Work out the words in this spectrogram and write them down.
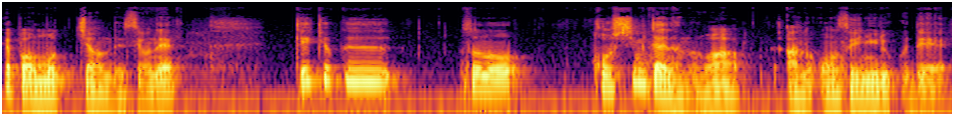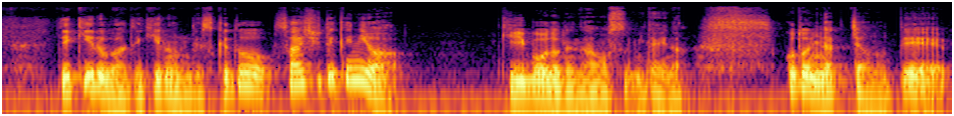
やっぱ思っちゃうんですよね。結局その腰みたいなのはあの音声入力でできるはできるんですけど最終的にはキーボードで直すみたいなことになっちゃうので、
